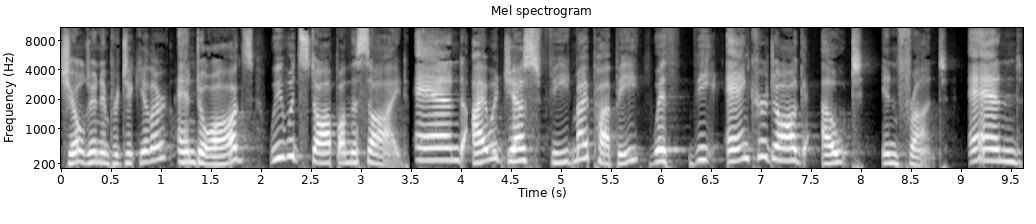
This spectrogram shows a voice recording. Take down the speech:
children in particular, and dogs, we would stop on the side. And I would just feed my puppy with the anchor dog out in front. And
